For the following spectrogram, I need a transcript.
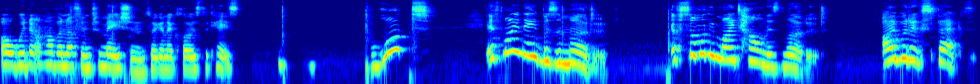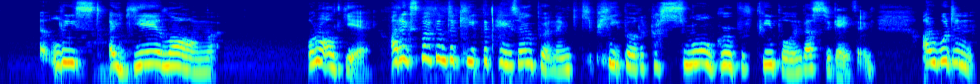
Oh, we don't have enough information, so we're going to close the case. What? If my neighbours are murdered, if someone in my town is murdered, I would expect at least a year long, or not a year, I'd expect them to keep the case open and keep like a small group of people investigating. I wouldn't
